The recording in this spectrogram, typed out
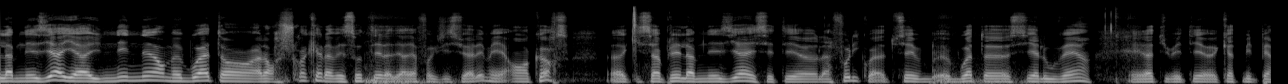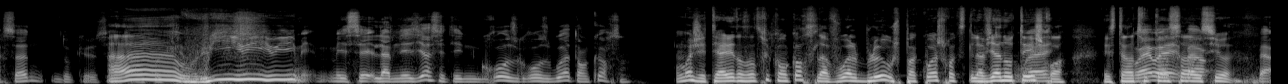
l'Amnésia, il y a une énorme boîte en. Alors, je crois qu'elle avait sauté la dernière fois que j'y suis allé, mais en Corse, euh, qui s'appelait l'Amnésia et c'était euh, la folie, quoi. Tu sais, euh, boîte euh, ciel ouvert et là, tu mettais euh, 4000 personnes. Donc, Ah oui, oui, oui. Mais, mais c'est l'Amnésia, c'était une grosse, grosse boîte en Corse. Moi, j'étais allé dans un truc en Corse, la voile bleue ou je sais pas quoi, je crois que c'était la Via Notée, Ouais. je crois. Et c'était un Ouais, truc ouais, comme ça bah, aussi. Ben,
